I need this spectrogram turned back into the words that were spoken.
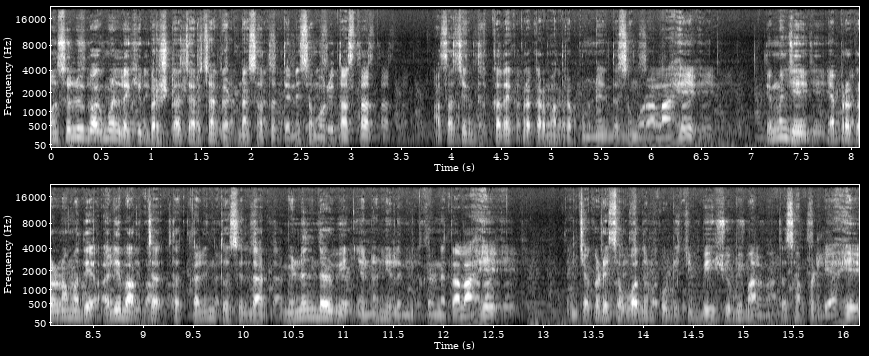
महसूल विभाग म्हणलं की भ्रष्टाचारच्या घटना सातत्याने समोर येत असतात. असाच एक धक्कादायक प्रकार मात्र पुन्हा एकदा समोर आला आहे. ते म्हणजे या प्रकरणामध्ये अलिबागच्या तत्कालीन तहसीलदार मिनल दळवी यांना निलंबित करण्यात आला आहे. त्यांच्याकडे सव्वा दोन कोटीची बेहिशोबी मालमत्ता सापडली आहे.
